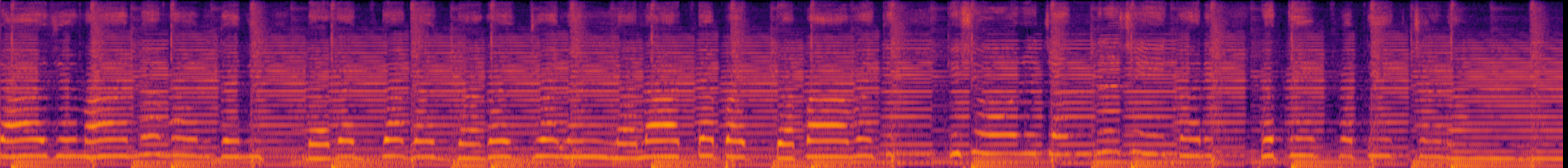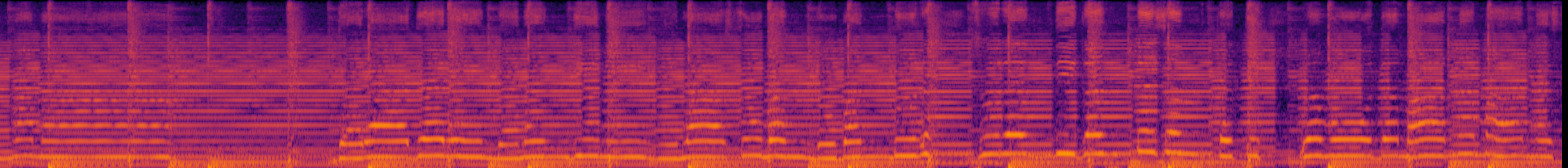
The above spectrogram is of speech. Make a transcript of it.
विराजमानमूर्धनि दगद्दगद्दगज्ज्वलं ललाटपट्टपावके किशोरचन्द्रशेखरे रति प्रतीक्षणं मम धराधरेन्द्रनन्दिनी विलासुबन्धुबन्धुर सुरद्दिगन्तसन्तति प्रमोदमानमानस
